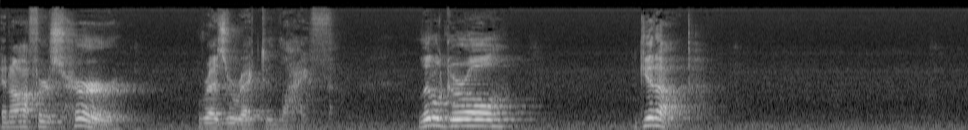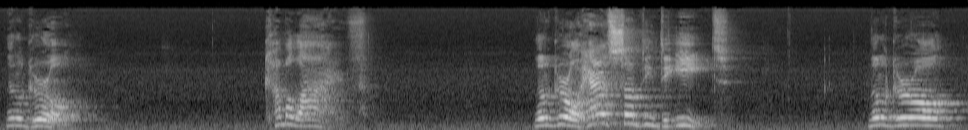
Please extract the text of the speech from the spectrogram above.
and offers her resurrected life. Little girl, get up. Little girl, come alive. Little girl, have something to eat. Little girl,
